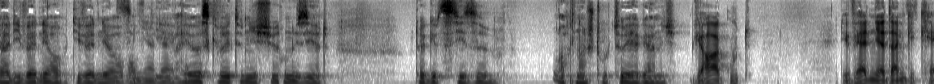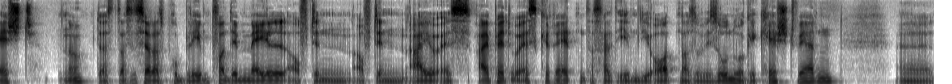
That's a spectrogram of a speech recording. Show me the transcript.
Ja, die werden ja auch, die werden ja auch auf ja die iOS-Geräte nicht synchronisiert. Da gibt es diese Ordnerstruktur ja gar nicht. Ja, gut. Die werden ja dann gecached. Ne? Das, das ist ja das Problem von dem Mail auf den, auf den iOS, iPadOS-Geräten, dass halt eben die Ordner sowieso nur gecached werden. Äh,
